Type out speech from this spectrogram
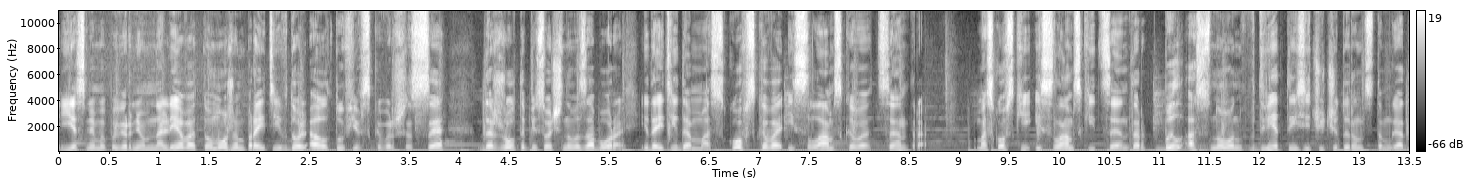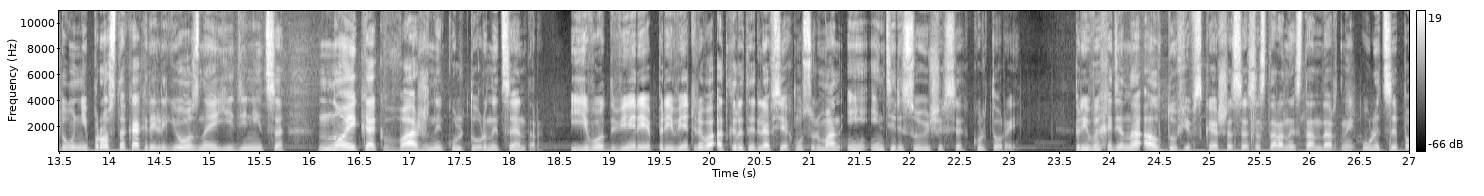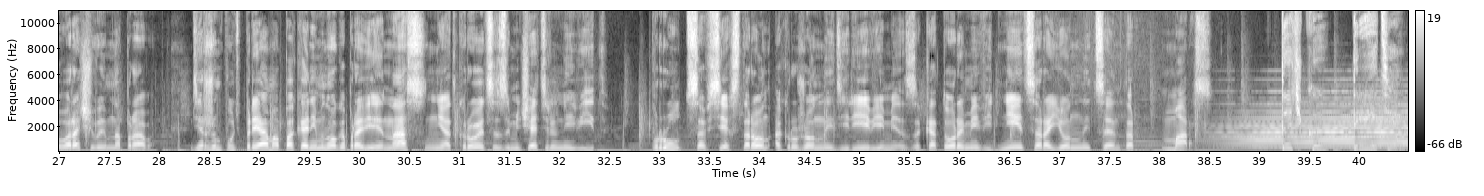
Если мы повернем налево, то можем пройти вдоль Алтуфьевского шоссе до Желто-Песочного забора и дойти до Московского исламского центра. Московский исламский центр был основан в 2014 году не просто как религиозная единица, но и как важный культурный центр – и его двери приветливо открыты для всех мусульман и интересующихся культурой. При выходе на Алтуфьевское шоссе со стороны стандартной улицы поворачиваем направо. Держим путь прямо, пока немного правее нас не откроется замечательный вид. Пруд со всех сторон, окруженный деревьями, за которыми виднеется районный центр Марс. Точка третья.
